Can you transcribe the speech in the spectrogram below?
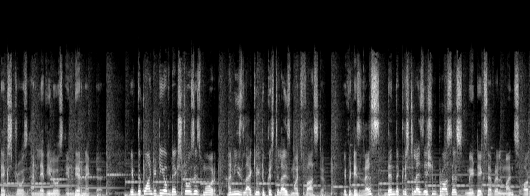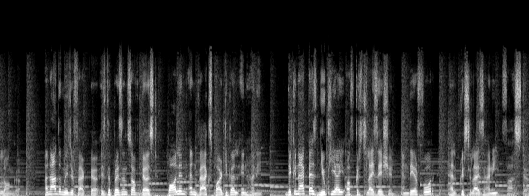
dextrose and levulose in their nectar. If the quantity of dextrose is more, honey is likely to crystallize much faster. If it is less, then the crystallization process may take several months or longer. Another major factor is the presence of dust, pollen, and wax particle in honey, they can act as nuclei of crystallization and therefore help crystallize honey faster.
